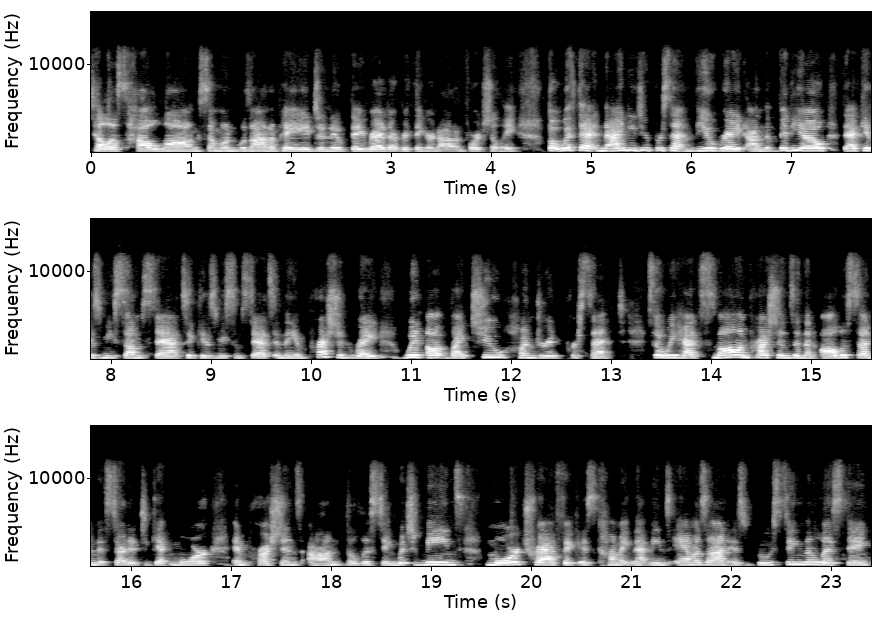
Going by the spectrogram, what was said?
tell us how long someone was on a page and if they read everything or not, unfortunately. But with that 92% view rate on the video, that gives me some stats. It gives me some stats, and the impression rate went up by 200%. So we had small impressions, and then all of a sudden it started to get more impressions on the listing, which means more traffic is coming. That means Amazon is boosting the listing,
